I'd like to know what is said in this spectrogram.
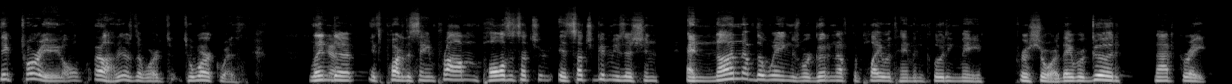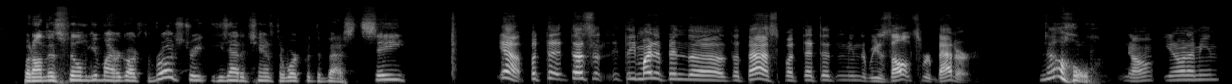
dictatorial. Oh, there's the word to, to work with. Linda, it's part of the same problem. Paul's is such a is such a good musician, and none of the Wings were good enough to play with him, including me, for sure. They were good, not great. But on this film, give my regards to Broad Street, he's had a chance to work with the best. See, Yeah, but that doesn't. They might have been the the best, but that doesn't mean the results were better. no, No, you know what I mean.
